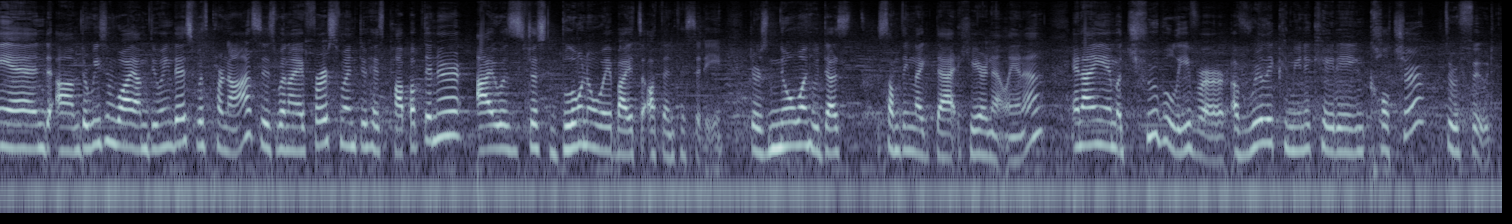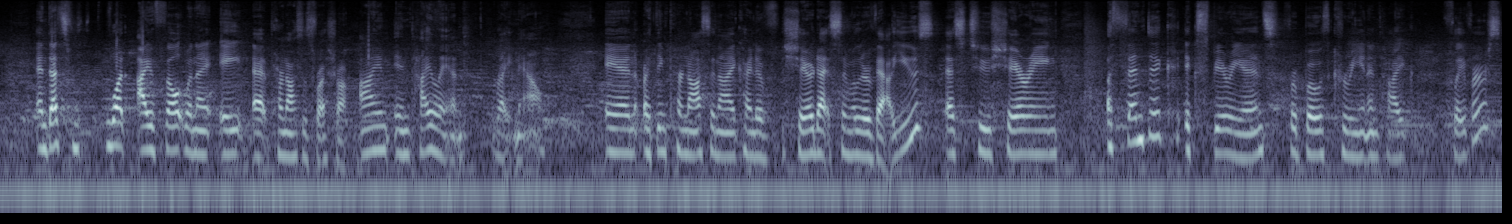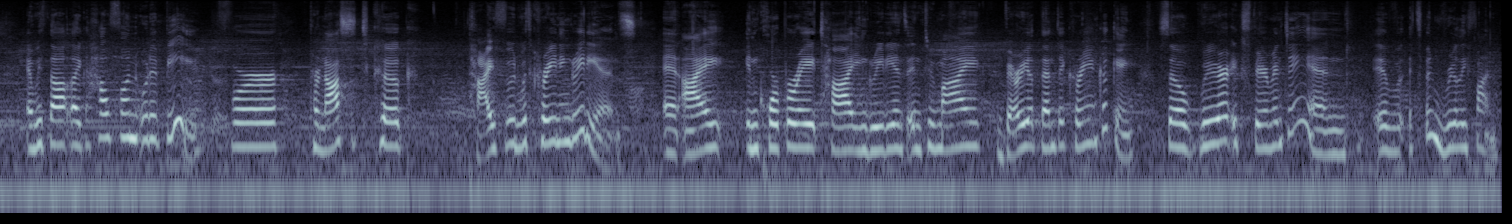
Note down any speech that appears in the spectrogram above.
And um, the reason why I'm doing this with Parnass is when I first went to his pop up dinner, I was just blown away by its authenticity. There's no one who does something like that here in Atlanta. And I am a true believer of really communicating culture through food. And that's what I felt when I ate at Parnass's restaurant. I'm in Thailand right now. And I think Parnass and I kind of share that similar values as to sharing authentic experience for both Korean and Thai flavors. And we thought, like, how fun would it be for Parnass to cook Thai food with Korean ingredients? And I incorporate Thai ingredients into my very authentic Korean cooking. So we're experimenting, and it, it's been really fun.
